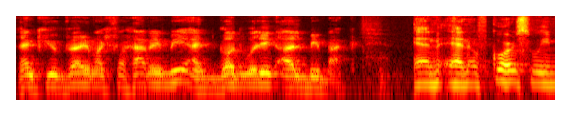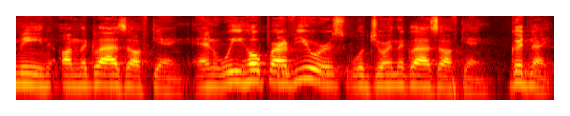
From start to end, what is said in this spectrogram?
Thank you very much for having me, and God willing, I'll be back. And, and of course, we mean on the Glazov Gang. And we hope our viewers will join the Glazov Gang. Good night.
